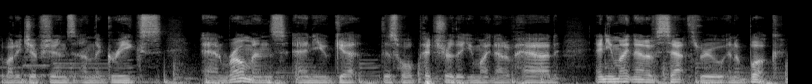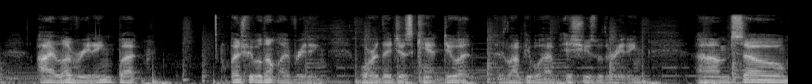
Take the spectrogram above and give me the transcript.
about Egyptians and the Greeks and Romans, and you get this whole picture that you might not have had, and you might not have sat through in a book. I love reading, but a bunch of people don't love reading, or they just can't do it. There's a lot of people have issues with reading. Um, so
